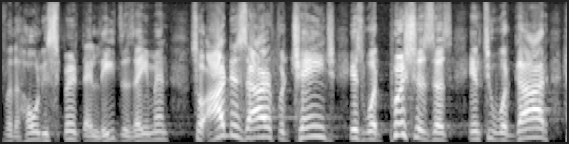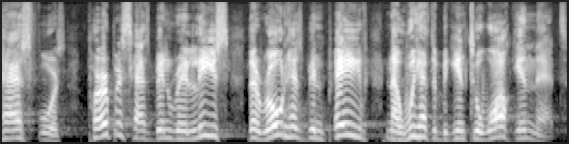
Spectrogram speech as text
for, the Holy Spirit that leads us. Amen. So our desire for change is what pushes us into what God has for us. Purpose has been released, the road has been paved. Now we have to begin to walk in that.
